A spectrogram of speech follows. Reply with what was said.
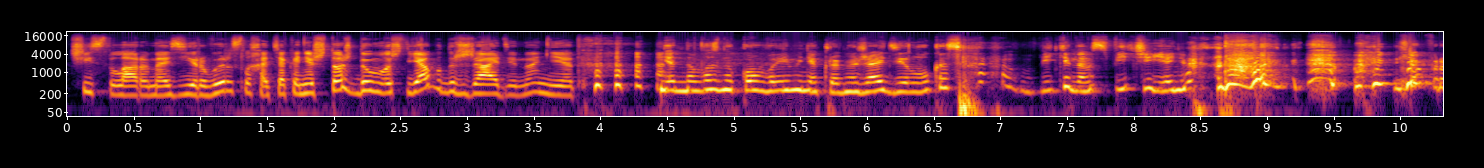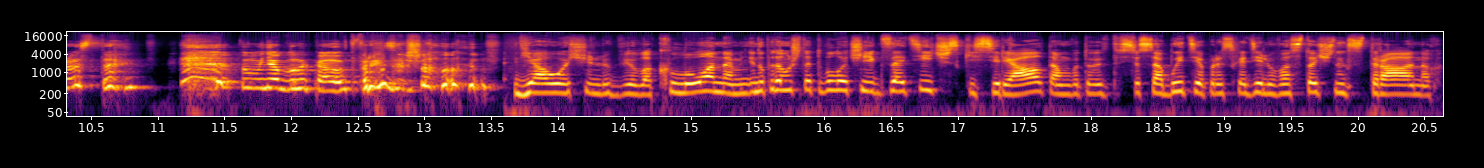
чисто Лара Назира выросла, хотя, конечно, тоже думала, что я буду Жади, но нет. Ни одного знакомого имени, кроме Жади и Лукаса, в Викином спиче я не... Я просто... У меня блокаут произошел. Я очень любила клона, ну потому что это был очень экзотический сериал, там вот это все события происходили в восточных странах,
